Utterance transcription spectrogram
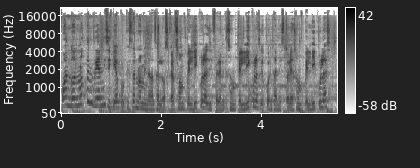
Cuando no tendrían ni siquiera por qué estar nominadas al Oscar, son películas diferentes, son películas que cuentan historias, son películas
